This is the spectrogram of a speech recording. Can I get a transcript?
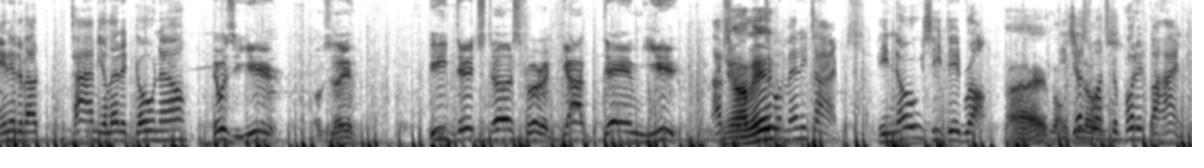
Ain't it about time you let it go now? It was a year, Hosea. He ditched us for a goddamn year. I've You know what I spoken mean? to him many times. He knows he did wrong. Alright, long He as he just knows. wants to put it behind him.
